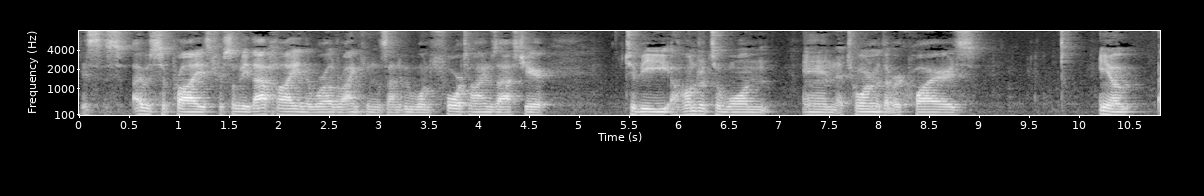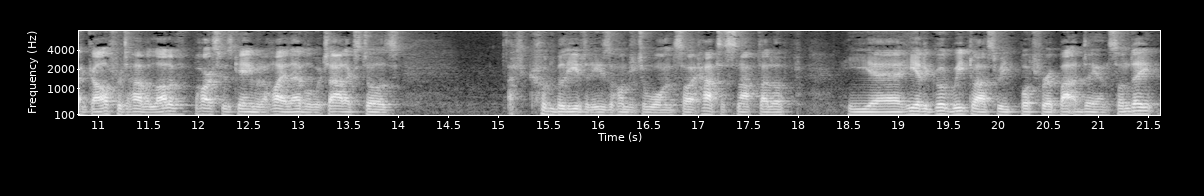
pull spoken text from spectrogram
is. I was surprised for somebody that high in the world rankings and who won four times last year to be 100 to 1 in a tournament that requires, you know, a golfer to have a lot of parts of his game at a high level, which Alex does. I couldn't believe that he's 100 to 1, so I had to snap that up. He uh, he had a good week last week, but for a bad day on Sunday,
